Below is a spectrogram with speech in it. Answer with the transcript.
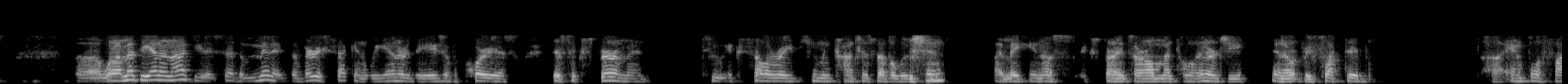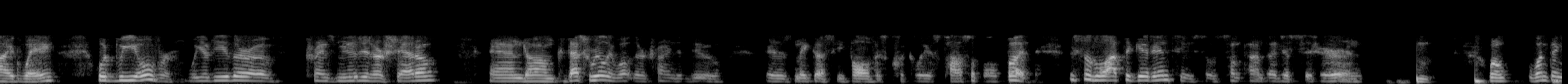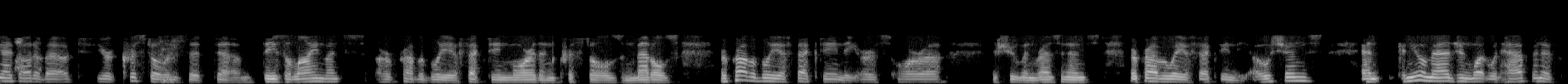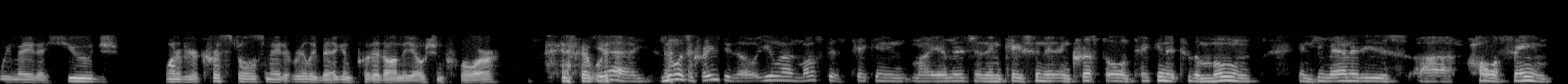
uh, when I met the Anunnaki, they said the minute, the very second we entered the age of Aquarius, this experiment to accelerate human conscious evolution by making us experience our own mental energy in a reflected, uh, amplified way would be over. We would either have transmuted our shadow, and um, that's really what they're trying to do is make us evolve as quickly as possible. But this is a lot to get into, so sometimes I just sit here and well, one thing I thought about your crystal is that um, these alignments are probably affecting more than crystals and metals. They're probably affecting the Earth's aura, the Schumann resonance. They're probably affecting the oceans. And can you imagine what would happen if we made a huge one of your crystals, made it really big, and put it on the ocean floor? yeah, you know what's crazy though? Elon Musk is taking my image and encasing it in crystal and taking it to the moon in humanity's uh, Hall of Fame.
